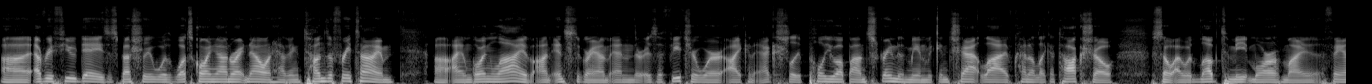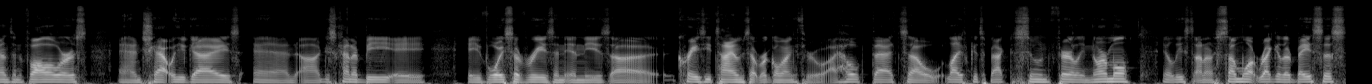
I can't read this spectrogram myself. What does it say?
uh, every few days, especially with what's going on right now and having tons of free time, uh, I am going live on Instagram, and there is a feature where I can actually pull you up on screen with me and we can chat live, kind of like a talk show. So I would love to meet more of my fans and followers and chat with you guys and uh, just kind of be a a voice of reason in these uh, crazy times that we're going through. I hope that uh, life gets back to soon fairly normal, at least on a somewhat regular basis,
